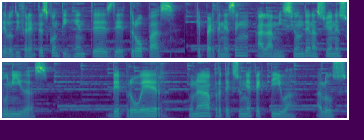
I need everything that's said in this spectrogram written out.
de los diferentes contingentes de tropas que pertenecen a la misión de Naciones Unidas de proveer una protección efectiva a los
